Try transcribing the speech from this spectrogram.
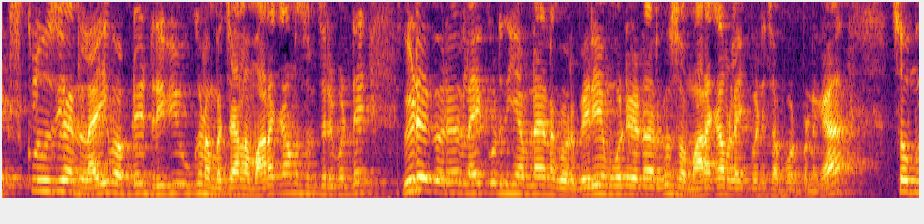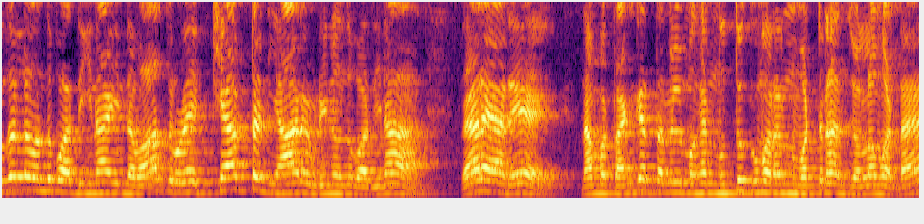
எக்ஸ்க்ளூசிவ் அண்ட் லைவ் அப்டேட் ரிவ்யூக்கு நம்ம சேனல் மறக்காமல் சப்ஸ்கிரைப் பண்ணிட்டு வீடியோக்கு ஒரு லைக் கொடுத்தீங்க அப்படின்னா எனக்கு ஒரு பெரிய மோட்டிவேட்டாக இருக்கும். ஸோ மறக்காம லைக் பண்ணி சப்போர்ட் பண்ணுங்க. ஸோ முதல்ல வந்து பார்த்தீங்கன்னா இந்த வாரத்தினுடைய கேப்டன் யார் அப்படின்னு வந்து பார்த்தீங்கன்னா வேற யாரு? நம்ம தங்க தமிழ் மகன் முத்துக்குமரன் மட்டும் நான் சொல்ல மாட்டேன்.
